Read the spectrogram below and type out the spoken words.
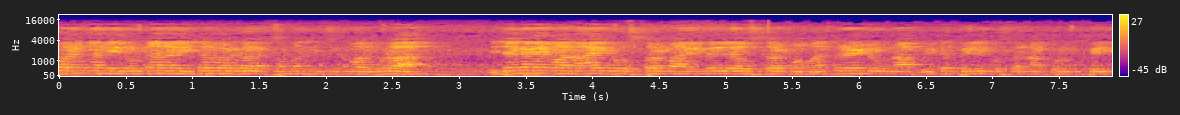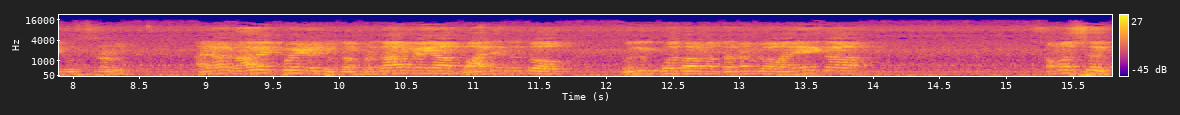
పరంగా నేను ఉన్నానని ఇతర వర్గాలకు సంబంధించిన వారు కూడా నిజంగానే మా నాయకుడు వస్తాడు మా ఎమ్మెల్యే వస్తాడు మా మంత్రుడు నా బిడ్డ పెళ్ళికి వస్తాడు నా కొడుకు పెళ్ళికి వస్తున్నాడు అని రాలేకపోయినట్టు ఒక ప్రధానమైన బాధ్యతతో ముందుకు పోతా ఉన్న తరుణంలో అనేక సమస్యలు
